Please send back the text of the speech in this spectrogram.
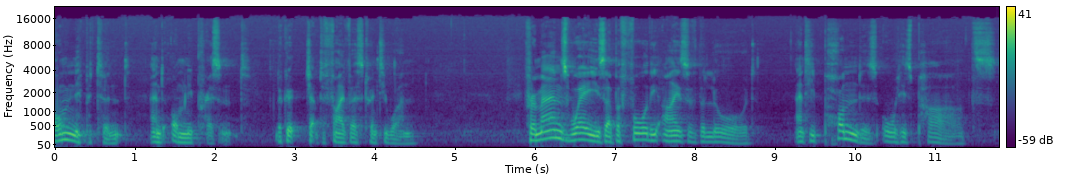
omnipotent, and omnipresent. Look at chapter 5, verse 21. For a man's ways are before the eyes of the Lord, and he ponders all his paths.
